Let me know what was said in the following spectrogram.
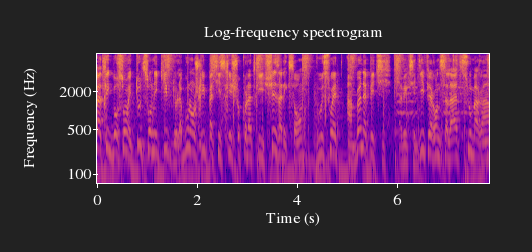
Patrick Bourson et toute son équipe de la boulangerie-pâtisserie-chocolaterie chez Alexandre vous souhaitent un bon appétit avec ses différentes salades, sous-marins,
